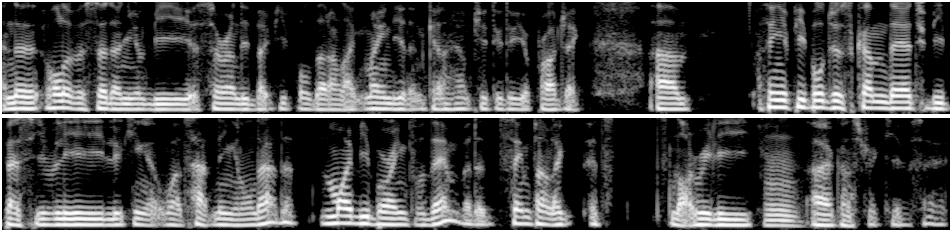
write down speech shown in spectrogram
And then all of a sudden, you'll be surrounded by people that are like minded and can help you to do your project. Um, I think if people just come there to be passively looking at what's happening and all that, that might be boring for them. But at the same time, like it's it's not really uh, constructive. So,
